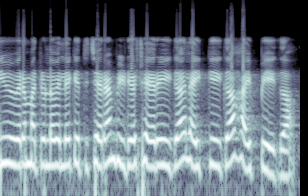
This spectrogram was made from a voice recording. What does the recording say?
ഈ വിവരം മറ്റുള്ളവരിലേക്ക് എത്തിച്ചേരാൻ വീഡിയോ ഷെയർ ചെയ്യുക ലൈക്ക് ചെയ്യുക ഹൈപ്പ് ചെയ്യുക.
